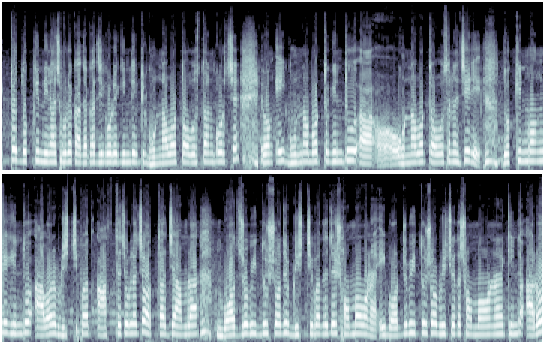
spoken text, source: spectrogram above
উত্তর দক্ষিণ দিনাজপুরে কাছাকাছি করে কিন্তু একটি ঘূর্ণাবর্ত অবস্থান করছে এবং এই ঘূর্ণাবর্ত কিন্তু ঘূর্ণাবর্ত অবস্থানের জেরে দক্ষিণবঙ্গে কিন্তু আবারও বৃষ্টিপাত আসতে চলেছে, অর্থাৎ যে আমরা বজ্রবিদ্যুৎ সহ যে বৃষ্টিপাতের যে সম্ভাবনা, এই বজ্রবিদ্যুৎ সহ বৃষ্টিপাতের সম্ভাবনা কিন্তু আরও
